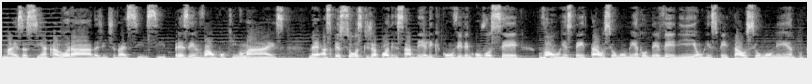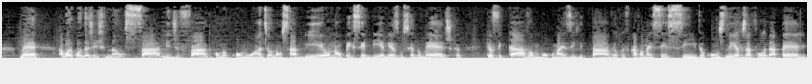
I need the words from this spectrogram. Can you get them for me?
mais assim acalorada, a gente vai se, se preservar um pouquinho mais né? As pessoas que já podem saber ali que convivem com você vão respeitar o seu momento ou deveriam respeitar o seu momento, né? Agora, quando a gente não sabe de fato, como, como antes eu não sabia, eu não percebia mesmo sendo médica, que eu ficava um pouco mais irritável, que eu ficava mais sensível, com os nervos à flor da pele,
